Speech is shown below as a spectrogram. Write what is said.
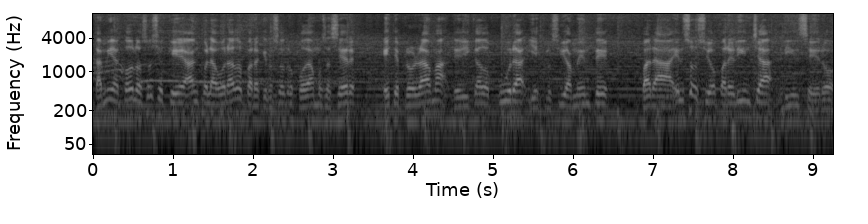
también a todos los socios que han colaborado para que nosotros podamos hacer este programa dedicado pura y exclusivamente para el socio, para el hincha lincero.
